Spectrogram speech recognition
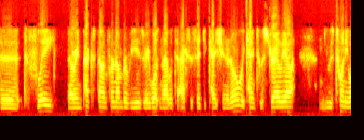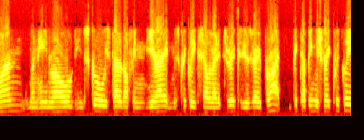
to to flee. They were in Pakistan for a number of years where he wasn't able to access education at all. He came to Australia. He was 21 when he enrolled in school. He started off in year eight and was quickly accelerated through because he was very bright. Picked up English very quickly.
